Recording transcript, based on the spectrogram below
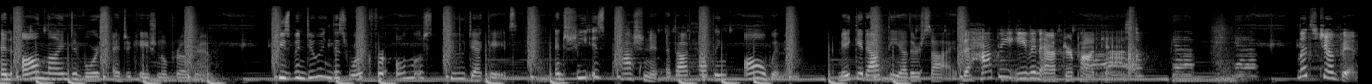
an online divorce educational program. She's been doing this work for almost two decades, and she is passionate about helping all women make it out the other side. The Happy Even After podcast. Let's jump in.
